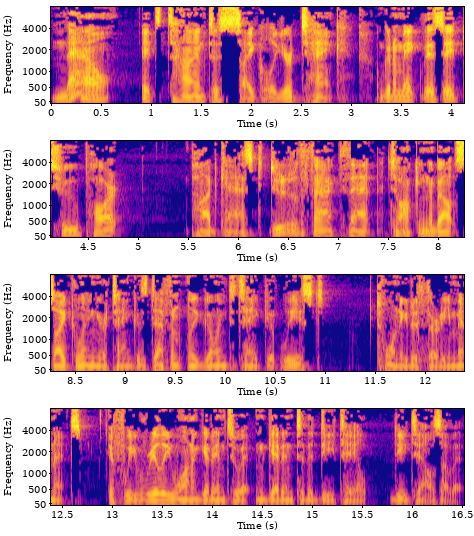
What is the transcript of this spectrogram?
Now it's time to cycle your tank. I'm going to make this a two part podcast due to the fact that talking about cycling your tank is definitely going to take at least 20 to 30 minutes if we really want to get into it and get into the detail details of it.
